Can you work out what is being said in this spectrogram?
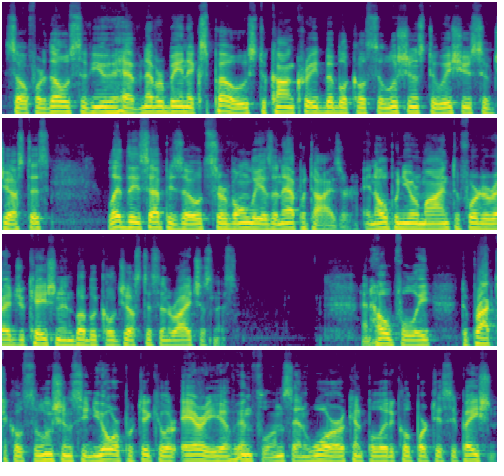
So, for those of you who have never been exposed to concrete biblical solutions to issues of justice, let this episode serve only as an appetizer and open your mind to further education in biblical justice and righteousness. And hopefully to practical solutions in your particular area of influence and work and political participation.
